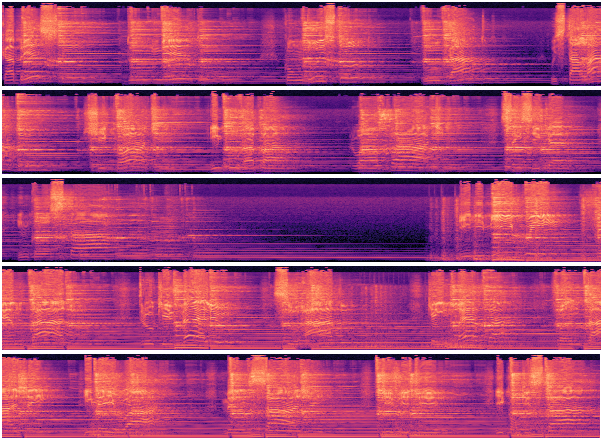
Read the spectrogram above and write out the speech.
Cabresto do medo conduz todo o gado, o estalado chicote empurra para o abate sem sequer encostar. Inimigo inventado truque velho, surrado. Quem leva vantagem em meio à mensagem, dividir e conquistar.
